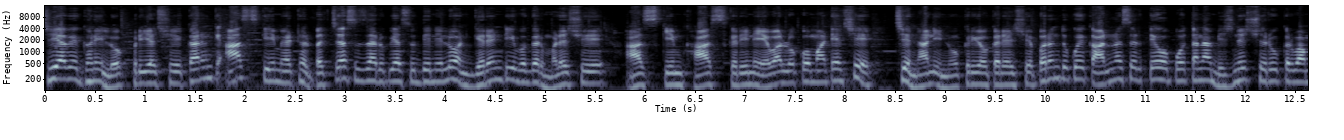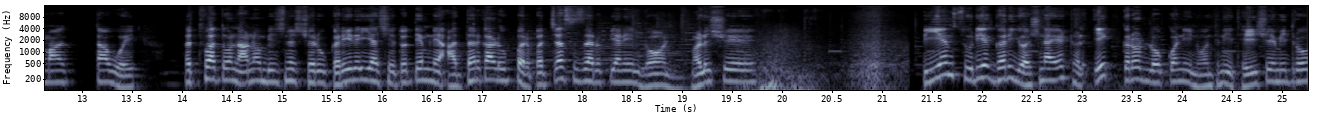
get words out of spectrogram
જે, હવે ઘણી લોકપ્રિય છે, કારણ કે આ સ્કીમ હેઠળ પચાસ હજાર રૂપિયા સુધીની લોન ગેરંટી વગર મળે છે. આ સ્કીમ ખાસ કરીને એવા લોકો માટે છે જે નાની નોકરીઓ કરે છે, પરંતુ કોઈ કારણસર તેઓ પોતાના બિઝનેસ શરૂ કરવા માંગતા હોય અથવા તો નાનો બિઝનેસ શરૂ કરી રહ્યા છે, તો તેમને આધાર કાર્ડ ઉપર પચાસ હજાર રૂપિયાની લોન મળશે. પીએમ સૂર્યઘર યોજના હેઠળ એક કરોડ લોકોની નોંધણી થઈ છે, મિત્રો.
